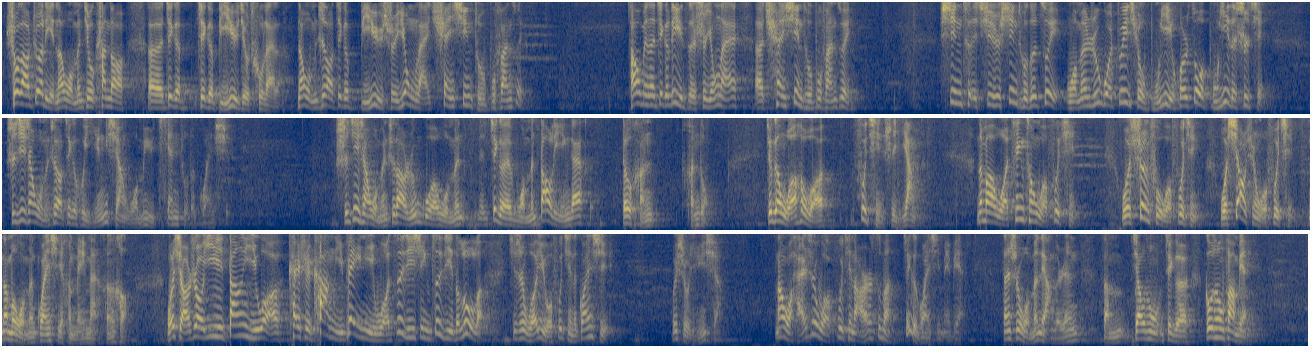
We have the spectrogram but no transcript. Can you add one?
说到这里呢，我们就看到，呃，这个这个比喻就出来了。那我们知道这个比喻是用来劝信徒不犯罪。他后面的这个例子是用来呃劝信徒不犯罪。信徒其实信徒的罪，我们如果追求不义或者做不义的事情。实际上，我们知道这个会影响我们与天主的关系。实际上，我们知道，如果我们这个我们道理应该很都很很懂，就跟我和我父亲是一样的。那么，我听从我父亲，我顺服我父亲，我孝顺我父亲，那么我们关系很美满，很好。我小时候一当以我开始抗你背你，我自己行自己的路了，其实我与我父亲的关系。会受影响，那我还是我父亲的儿子吗？这个关系没变，但是我们两个人怎么交通这个沟通方面、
